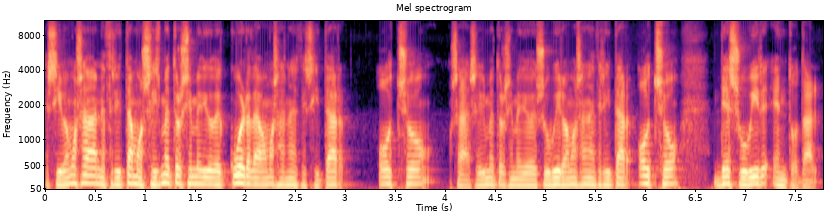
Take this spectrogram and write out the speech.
si vamos a necesitamos 6 metros y medio de cuerda, vamos a necesitar 8, o sea, 6 metros y medio de subir, vamos a necesitar 8 de subir en total.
